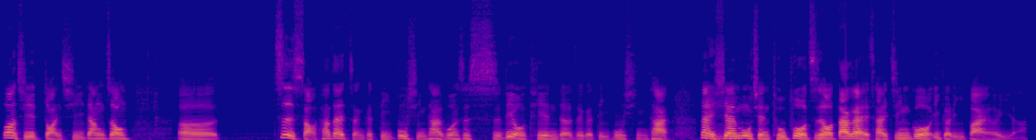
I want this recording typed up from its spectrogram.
望其短期当中，呃，至少它在整个底部形态部分是十六天的这个底部形态。那你现在目前突破之后，大概也才经过一个礼拜而已啦，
